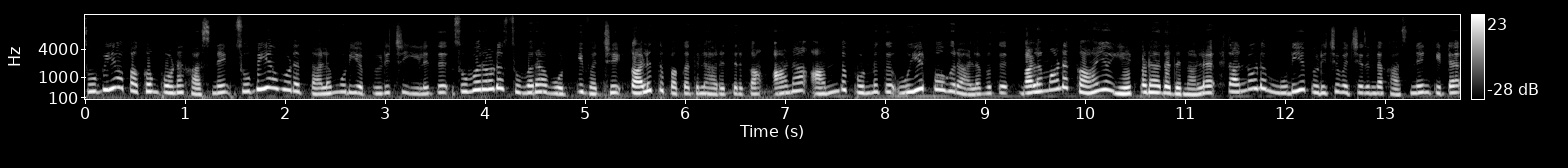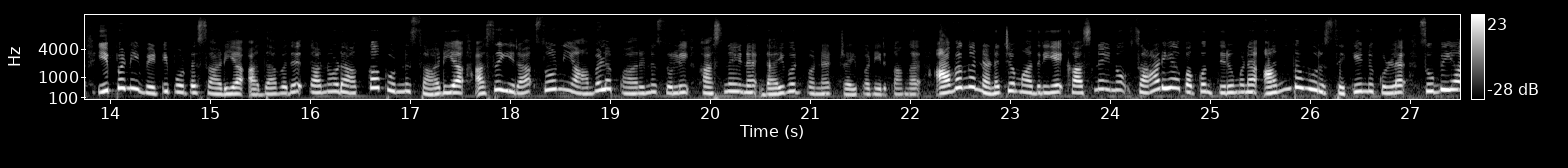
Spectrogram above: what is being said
சுபியா பக்கம் போன ஹஸ்னைன் சுபியாவோட தலைமுடிய பிடிச்சு இழுத்து சுவரோட சுவரா ஒட்டி வச்சு கழுத்து பக்கத்துல அறுத்திருக்கான். ஆனா அந்த பொண்ணுக்கு உயிர் போகிற அளவுக்கு பலமான காயம் ஏற்படாததுனால தன்னோட முடிய பிடிச்சு வச்சிருந்த ஹஸ்னேன் கிட்ட இப்ப நீ வெட்டி போட்ட சாடியா? அதாவது தன்னோட அக்கா பொண்ணு சாடியா? அசைகிறா சோ நீ அவளை பாருன்னு சொல்லி ஹஸ்னைனை டைவர்ட் பண்ண ட்ரை பண்ணிருக்காங்க. அவங்க நினைச்ச மாதிரியே ஹஸ்னைனும் சாடியா பக்கம் திரும்பின அந்த ஒரு செகண்டுக்குள்ள சுபியா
